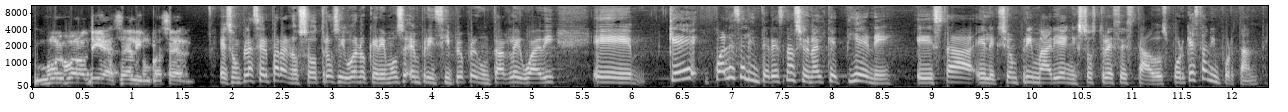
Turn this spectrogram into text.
Muy buenos días, Eli, un placer. Es un placer para nosotros y bueno, queremos en principio preguntarle, Wadi, eh, ¿qué, ¿cuál es el interés nacional que tiene esta elección primaria en estos tres estados? ¿Por qué es tan importante?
